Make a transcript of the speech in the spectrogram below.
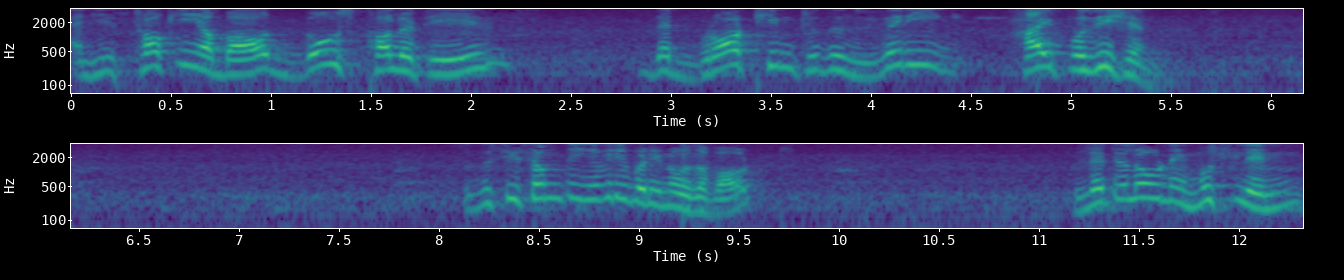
And he's talking about those qualities that brought him to this very high position. So, this is something everybody knows about. Let alone a Muslim,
